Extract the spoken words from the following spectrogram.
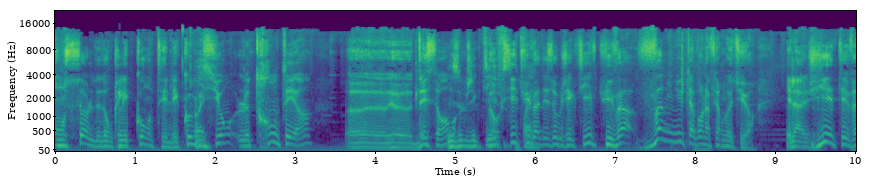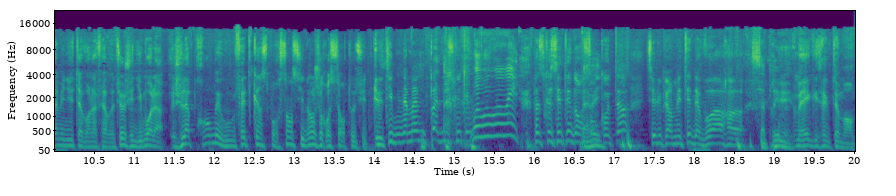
On solde donc les comptes et les commissions le 31 euh, décembre. Des objectifs. Donc si tu vas des objectifs, tu y vas 20 minutes avant la fermeture. Et là, j'y étais 20 minutes avant la fermeture. J'ai dit, voilà, je la prends, mais vous me faites 15%, sinon je ressors tout de suite. Et le type n'a même pas discuté. Oui, oui, oui, oui. Parce que c'était dans bah son quota. Ça lui permettait d'avoir. Euh, Sa prime. Mais exactement.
